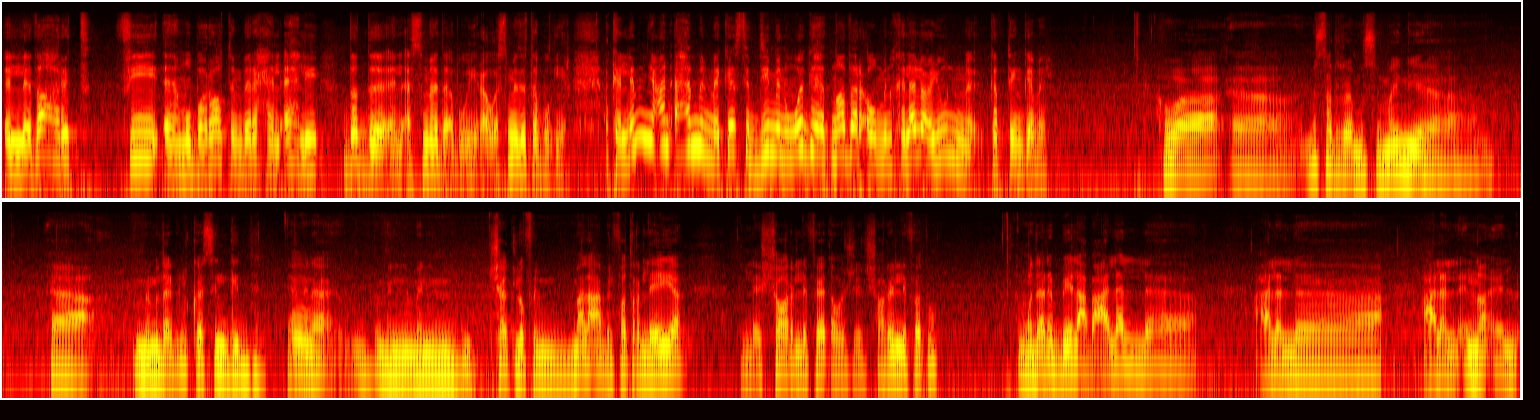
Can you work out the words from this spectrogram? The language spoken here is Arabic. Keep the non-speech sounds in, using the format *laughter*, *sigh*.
اللي ظهرت في مباراة امبارح الأهلي ضد الأسمدة أبو قير أو أسمدة أبو قير. كلمني عن أهم المكاسب دي من وجهة نظر أو من خلال عيون كابتن جمال. هو آه مستر موسوماني آه آه من المدربين الكويسين جدا. يعني م. أنا من من شكله في الملعب الفترة اللي هي الشهر اللي فات أو الشهرين اللي فاتوا المدرب بيلعب على ال على ال على ال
